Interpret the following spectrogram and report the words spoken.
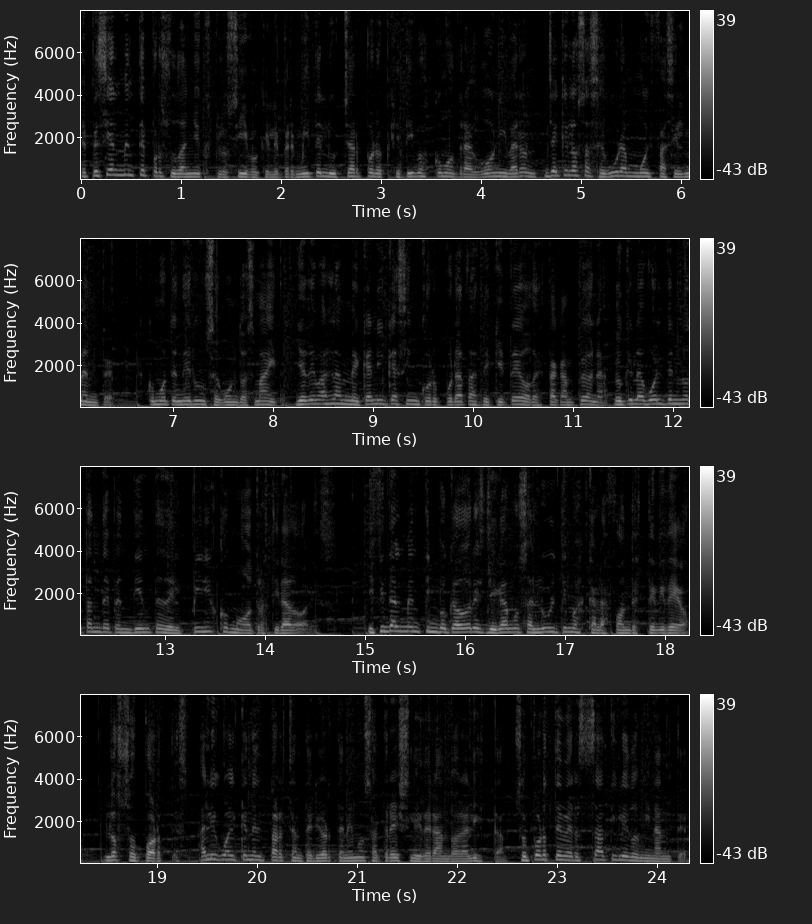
especialmente por su daño explosivo que le permite luchar por objetivos como dragón y varón, ya que los aseguran muy fácilmente. Es como tener un segundo smite, y además las mecánicas incorporadas de quiteo de esta campeona, lo que la vuelven no tan dependiente del pil como otros tiradores. Y finalmente invocadores llegamos al último escalafón de este video, los soportes. Al igual que en el parche anterior tenemos a Thresh liderando la lista. Soporte versátil y dominante.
